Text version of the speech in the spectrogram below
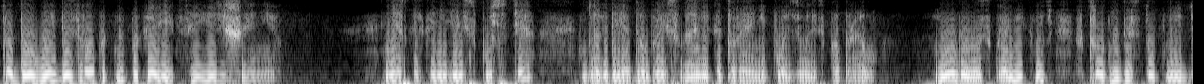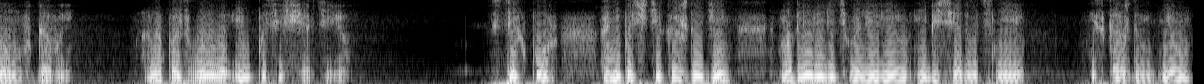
то другой безропотно покорится ее решению. Несколько недель спустя, благодаря доброй славе, которой они пользовались по праву, им удалось проникнуть в труднодоступный дом вдовы. Она позволила им посещать ее. С тех пор они почти каждый день могли видеть Валерию и беседовать с нею, и с каждым днем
